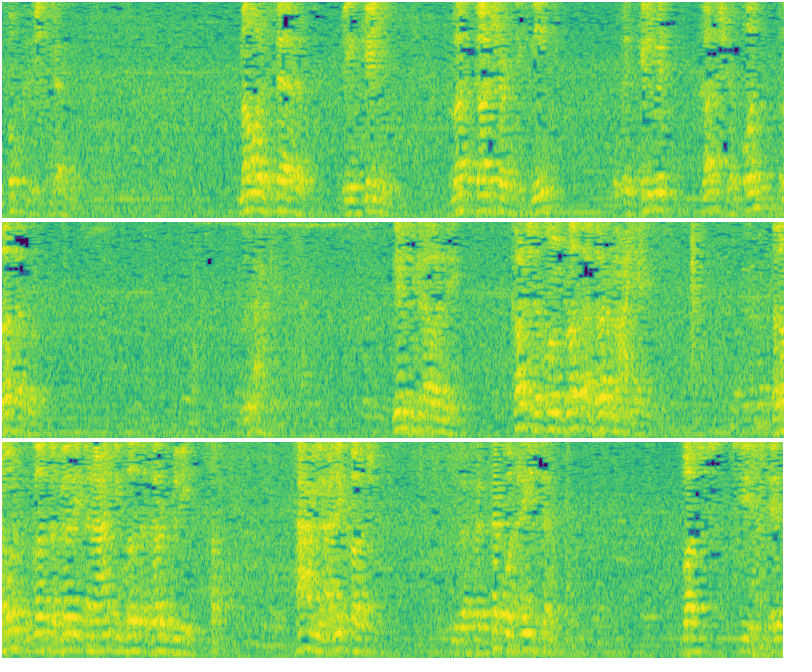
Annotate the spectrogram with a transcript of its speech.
نفك الاشتباه ما هو الفارق بين كلمه blood culture technique وبين كلمه culture on blood بالعكس نمسك الاولانيه culture on blood agar مع عيان طالما قلت blood agar يبقى أنا عندي blood agar plate صح. هعمل عليه culture يبقى فلتكن اي سبب بس CSF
